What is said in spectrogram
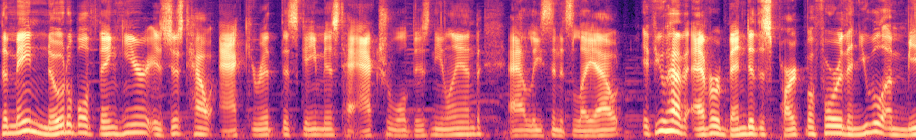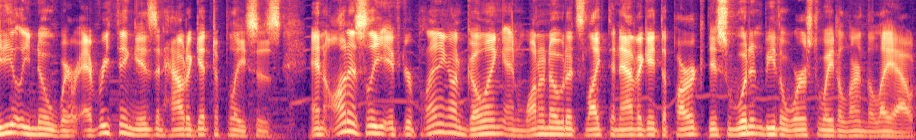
The main notable thing here is just how accurate this game is to actual Disneyland, at least in its layout. If you have ever been to this park before, then you will immediately know where everything is and how to get to places. And honestly, if you're planning on going and want to know what it's like to navigate navigate the park, this wouldn't be the worst way to learn the layout.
